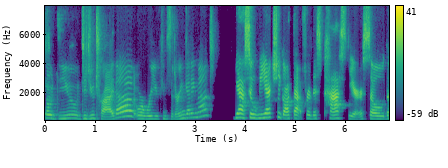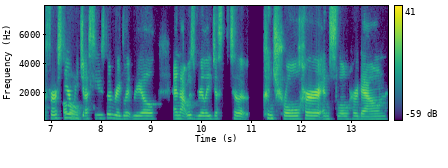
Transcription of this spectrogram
so do you did you try that or were you considering getting that? Yeah so we actually got that for this past year. So the first year oh. we just used the riglet reel and that was really just to control her and slow her down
